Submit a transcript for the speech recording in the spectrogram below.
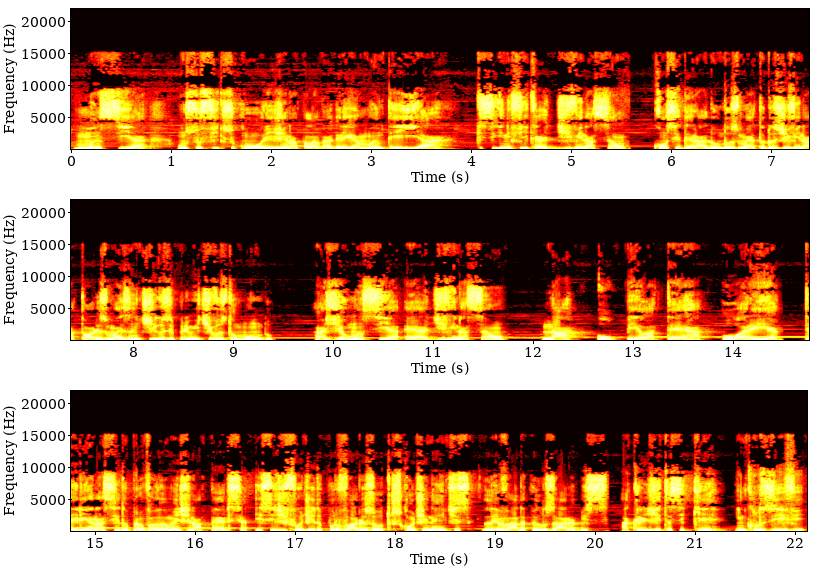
Mancia, um sufixo com origem na palavra grega manteia, que significa divinação. Considerado um dos métodos divinatórios mais antigos e primitivos do mundo, a geomancia é a divinação na ou pela terra ou areia, Teria nascido provavelmente na Pérsia e se difundido por vários outros continentes, levada pelos árabes. Acredita-se que, inclusive,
